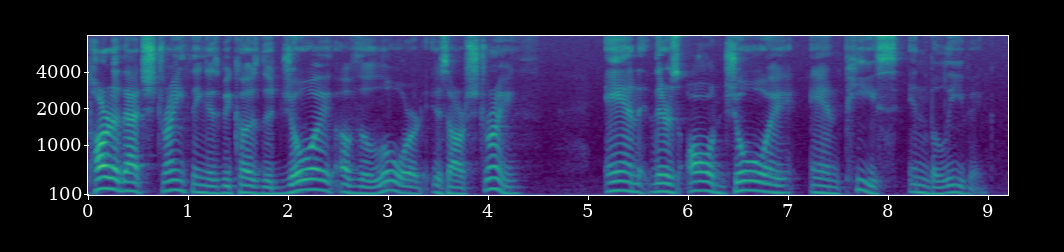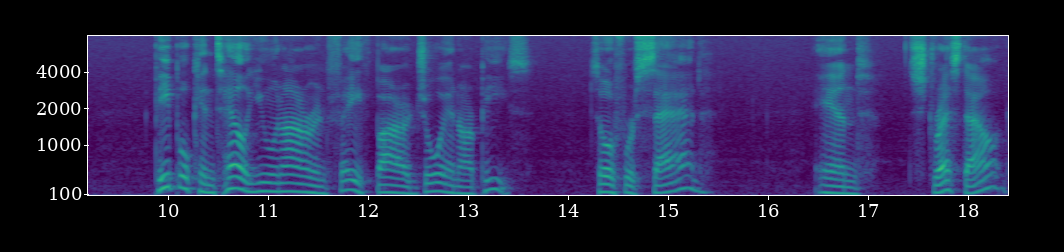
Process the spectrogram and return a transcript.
Part of that strengthening is because the joy of the Lord is our strength, and there's all joy and peace in believing. People can tell you and I are in faith by our joy and our peace. So if we're sad and stressed out,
